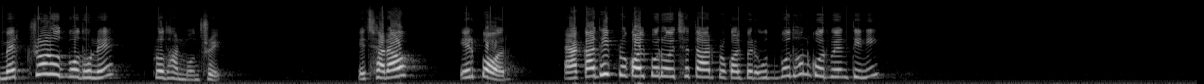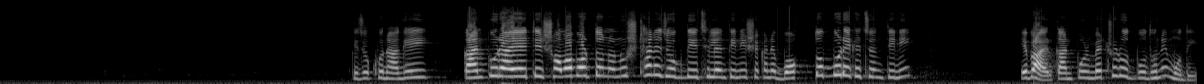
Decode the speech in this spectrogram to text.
মেট্রোর উদ্বোধনে প্রধানমন্ত্রী। এছাড়াও এরপর একাধিক প্রকল্প রয়েছে, তার প্রকল্পের উদ্বোধন করবেন তিনি। কিছুক্ষণ আগেই কানপুর আইআইটির সমাবর্তন অনুষ্ঠানে যোগ দিয়েছিলেন তিনি, সেখানে বক্তব্য রেখেছেন তিনি। এবার কানপুর মেট্রোর উদ্বোধনে মোদী।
